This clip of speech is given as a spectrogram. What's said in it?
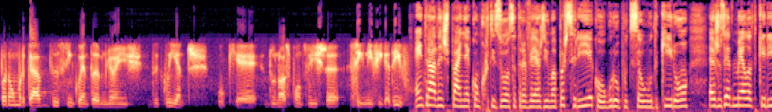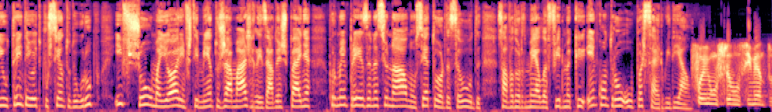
para um mercado de 50 milhões de clientes, o que é, do nosso ponto de vista, significativo. A entrada em Espanha concretizou-se através de uma parceria com o Grupo de Saúde Quiron. A José de Mel adquiriu 38% do grupo e fechou o maior investimento jamais realizado em Espanha por uma empresa nacional no setor da saúde. Salvador de Melo afirma que encontrou o parceiro ideal. Foi um estabelecimento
